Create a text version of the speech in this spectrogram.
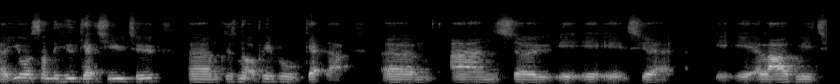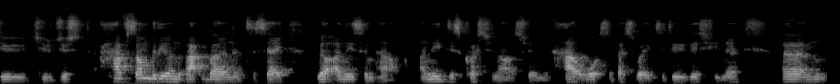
uh, you want somebody who gets you too, because um, not people get that, um, and so it, it, it's yeah. It, it allowed me to to just have somebody on the back burner to say, look, I need some help. I need this question answering. How? What's the best way to do this? You know, um,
